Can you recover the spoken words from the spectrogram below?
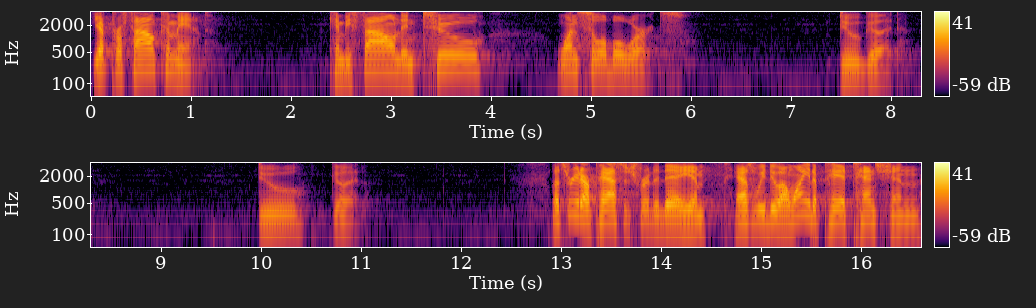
yet profound command can be found in two one syllable words do good. Do good. Let's read our passage for today. And as we do, I want you to pay attention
